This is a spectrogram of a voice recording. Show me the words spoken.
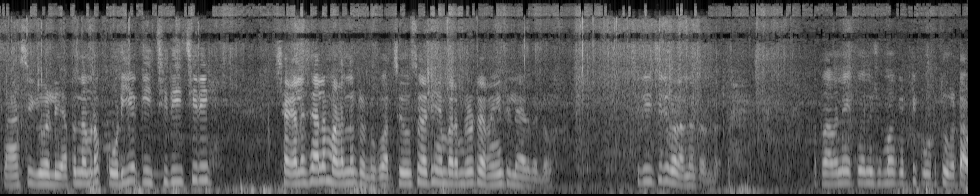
പ്ലാസ്റ്റിക് വള്ളി. അപ്പം നമ്മുടെ കൊടിയൊക്കെ ഇച്ചിരി ഇച്ചിരി ശകലശാലം വളർന്നിട്ടുണ്ട്. കുറച്ച് ദിവസമായിട്ട് ഞാൻ പറമ്പിലോട്ട് ഇറങ്ങിയിട്ടില്ലായിരുന്നല്ലോ. ഇച്ചിരി ഇച്ചിരി വളർന്നിട്ടുണ്ട്. അപ്പോൾ അവനെയൊക്കെ ഒന്ന് ചുമ്മാ കെട്ടി കൊടുത്തു കേട്ടോ.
